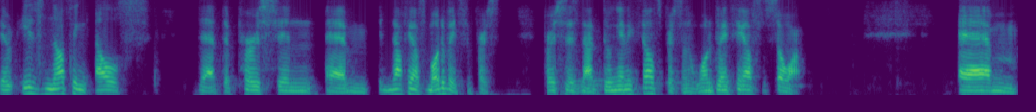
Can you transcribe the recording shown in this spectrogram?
There is nothing else that the person, um, nothing else motivates the person. Person is not doing anything else. Person won't do anything else, and so on. Um,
